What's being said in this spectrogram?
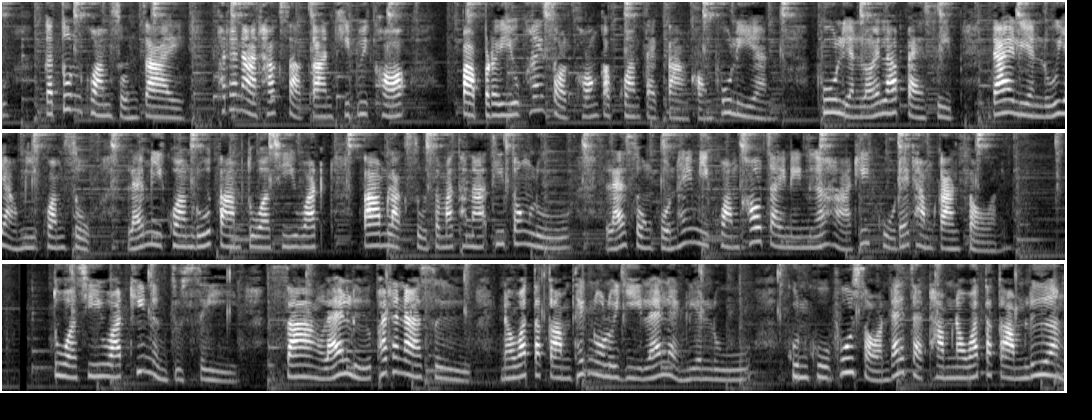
กระตุ้นความสนใจ พัฒนาทักษะการคิดวิเคราะห์ ปรับประยุกต์ให้สอดคล้องกับความแตกต่างของผู้เรียน ผู้เรียนร้อยละ 80 ได้เรียนรู้อย่างมีความสุข และมีความรู้ตามตัวชี้วัด ตามหลักสูตรสมรรถนะที่ต้องรู้ และส่งผลให้มีความเข้าใจในเนื้อหาที่ครูได้ทำการสอน ตัวชี้วัดที่ 1.4 สร้างและหรือพัฒนาสื่อ นวัตกรรมเทคโนโลยีและแหล่งเรียนรู้ คุณครูผู้สอนได้จัดทำนวัตกรรมเรื่อง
